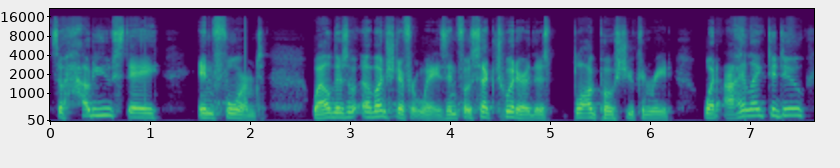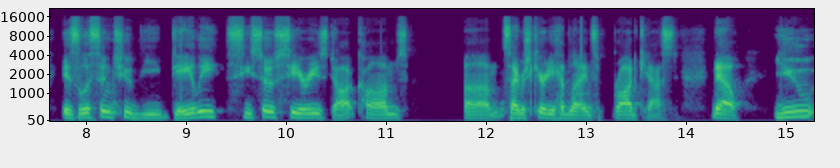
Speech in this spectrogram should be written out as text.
So how do you stay informed? Well, there's a bunch of different ways. InfoSec Twitter, there's blog posts you can read. What I like to do is listen to the daily CISOseries.com's um, cybersecurity headlines broadcast. Now, you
